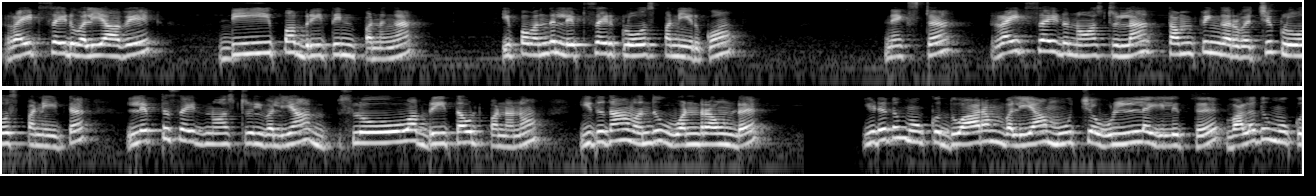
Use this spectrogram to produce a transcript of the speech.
ரைட் சைடு வழியாகவே டீப்பாக ப்ரீத் இன் பண்ணுங்கள் இப்போ வந்து லெஃப்ட் சைடு க்ளோஸ் பண்ணியிருக்கோம். Next right side nostril thumb finger வச்சு க்ளோஸ் பண்ணிவிட்டு லெஃப்ட் சைடு நாஸ்ட்ரில் வழியாக ஸ்லோவாக ப்ரீத் அவுட் பண்ணணும். இதுதான் வந்து ஒன் ரவுண்டு இடது மூக்கு துவாரம் வழியாக மூச்சை உள்ளே இழுத்து வலது மூக்கு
